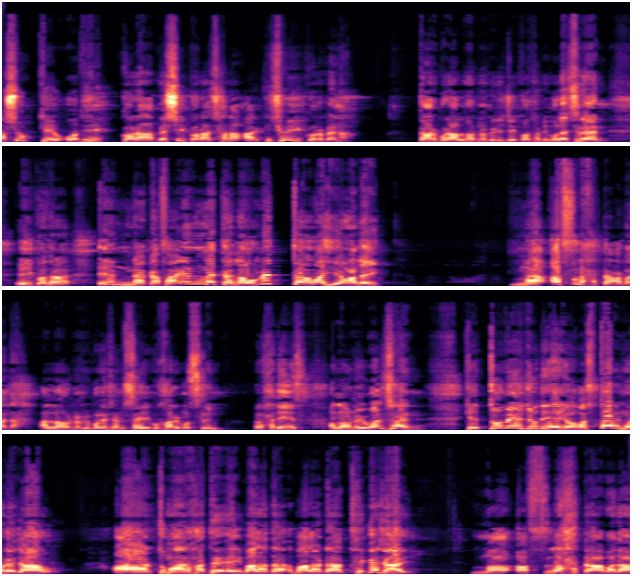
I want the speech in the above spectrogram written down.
অসুখকে অধিক করা, বেশি করা ছাড়া আর কিছুই করবে না। তারপরে আল্লাহ নবীর যে কথাটি বলেছিলেন, এই কথা, ইন্নাকা ফা ইন্নাকা লাউ মিত্তা ওয়াহিয়া আলাইক। মা আফলাহতা আবাদা। আল্লাহ নবী বলেছেন সেই বুখারি, মুসলিম হাদিস। আল্লাহ নবী বলছেন যে, তুমি যদি এই অবস্থায় মরে যাও আর তোমার হাতে এই বালাটা বালাটা থেকে যায়, মা আফলাহতা আবাদা,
